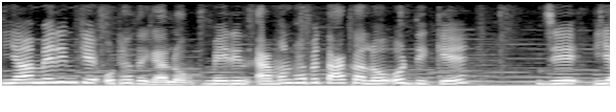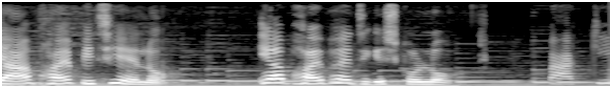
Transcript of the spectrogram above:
ইয়া মেরিনকে ওঠাতে গেল। মেরিন এমনভাবে তাকালো ওর দিকে যে ইয়া ভয়ে পিছিয়ে এলো। ইয়া ভয়ে ভয়ে জিজ্ঞেস করল, পাখি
